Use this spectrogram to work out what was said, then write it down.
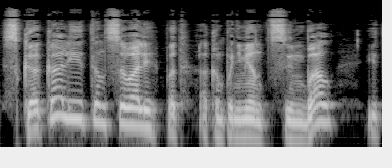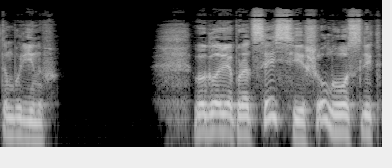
скакали и танцевали под аккомпанемент цимбал и тамбуринов. Во главе процессии шел ослик,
